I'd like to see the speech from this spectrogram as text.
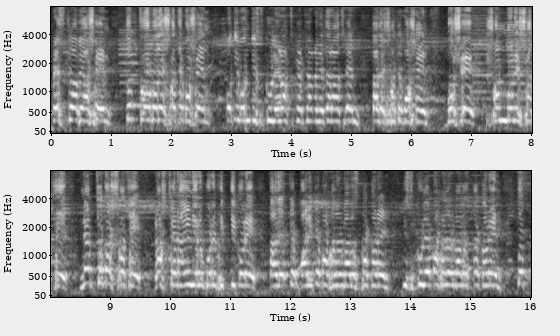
প্রেস ক্লাবে আসেন, তথ্য আমাদের সাথে বসেন। প্রতিবন্ধী স্কুলের আজকের যারা নেতারা আছেন, তাদের সাথে বসেন। বসে সম্মানের সাথে, ন্যায্যতার সাথে রাষ্ট্রের আইনের উপরে ভিত্তি করে তাদেরকে বাড়িতে পাঠানোর ব্যবস্থা করেন, স্কুলে পাঠানোর ব্যবস্থা করেন, তথ্য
